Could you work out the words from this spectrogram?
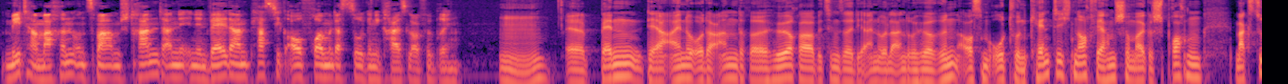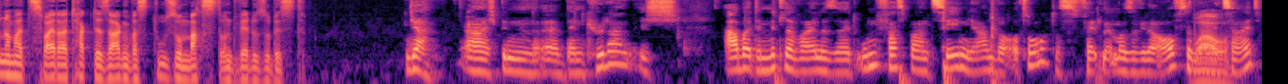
Meter machen und zwar am Strand, an, in den Wäldern Plastik aufräumen und das zurück in die Kreisläufe bringen. Mhm. Äh, ben, der eine oder andere Hörer beziehungsweise die eine oder andere Hörerin aus dem O-Ton kennt dich noch. Wir haben schon mal gesprochen. Magst du noch mal zwei, drei Takte sagen, was du so machst und wer du so bist? Ja, äh, ich bin äh, Ben Köhler. Ich arbeite mittlerweile seit unfassbaren zehn Jahren bei Otto. Das fällt mir immer so wieder auf, seit wow. langer Zeit.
